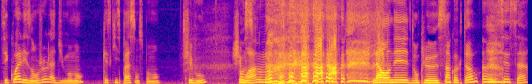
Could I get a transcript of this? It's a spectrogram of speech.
C'est quoi les enjeux là du moment? Qu'est-ce qui se passe en ce moment? Chez vous? Chez moi. Là, on est donc le 5 octobre. Oui, c'est ça.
